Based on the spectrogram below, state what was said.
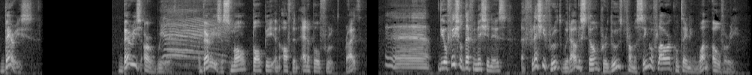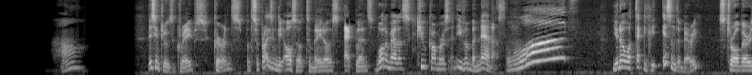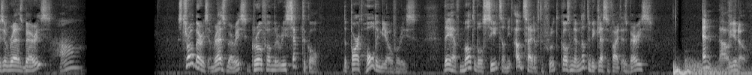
Berries. Berries are weird. A berry is a small, pulpy, and often edible fruit, right? Eh, the official definition is a fleshy fruit without a stone produced from a single flower containing one ovary. Huh? This includes grapes, currants, but surprisingly also tomatoes, eggplants, watermelons, cucumbers, and even bananas. What? You know what technically isn't a berry? Strawberries and raspberries. Huh? Strawberries and raspberries grow from the receptacle, the part holding the ovaries. They have multiple seeds on the outside of the fruit, causing them not to be classified as berries. And now you know.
